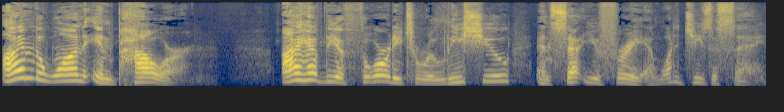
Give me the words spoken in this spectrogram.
I'm the one in power. I have the authority to release you and set you free. And what did Jesus say?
